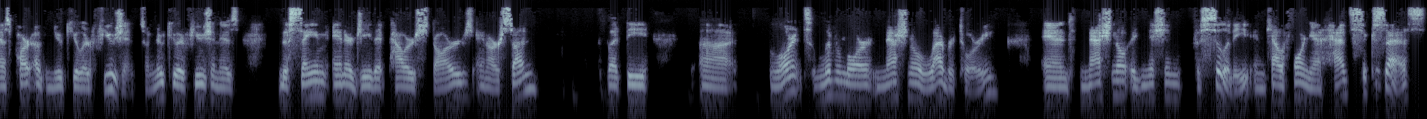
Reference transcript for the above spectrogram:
as part of nuclear fusion. So nuclear fusion is the same energy that powers stars and our sun, but the uh, Lawrence Livermore National Laboratory and National Ignition Facility in California had success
